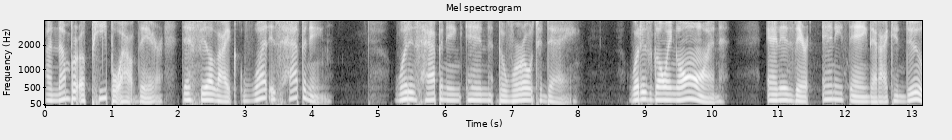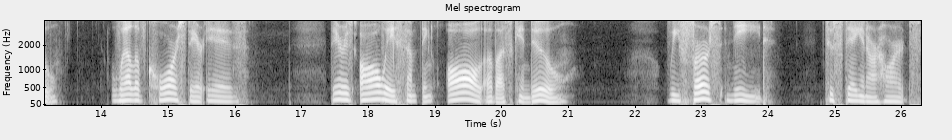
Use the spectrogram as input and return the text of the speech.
a number of people out there that feel like, what is happening? What is happening in the world today? What is going on? And is there anything that I can do? Well, of course, there is. There is always something all of us can do. We first need to stay in our hearts.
